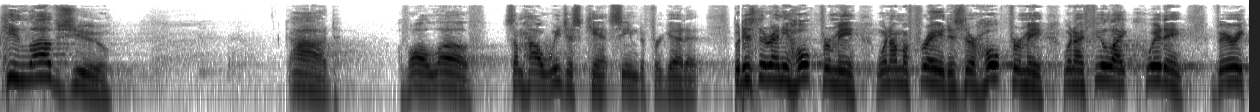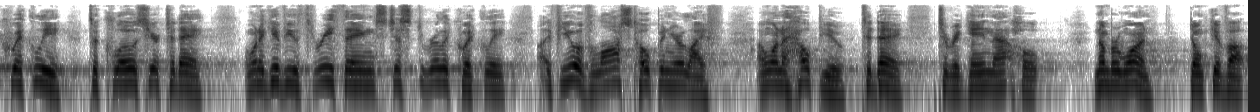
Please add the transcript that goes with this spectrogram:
He loves you. God of all love. Somehow we just can't seem to forget it. But is there any hope for me when I'm afraid? Is there hope for me when I feel like quitting? Very quickly to close here today, I want to give you three things just really quickly. If you have lost hope in your life, I want to help you today to regain that hope. Number one, don't give up.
